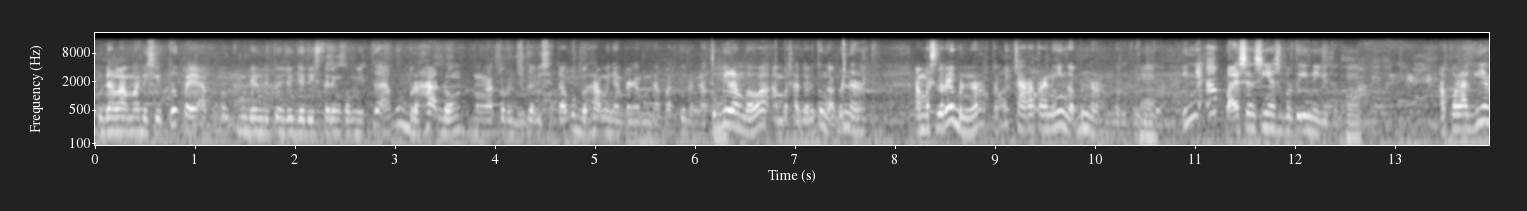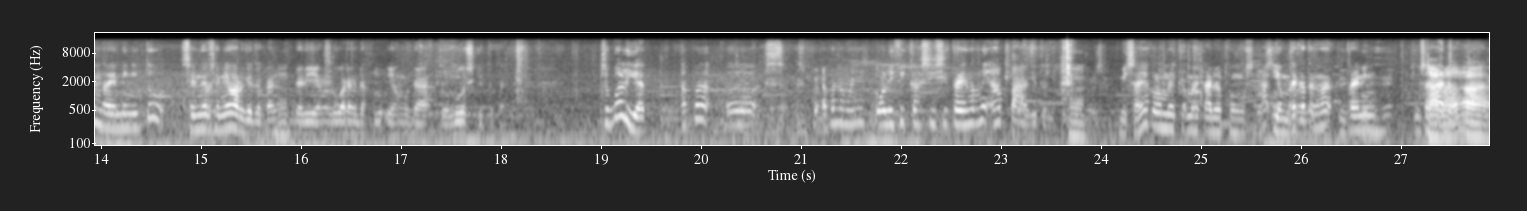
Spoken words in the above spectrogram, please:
udah lama di situ kayak aku kemudian ditunjuk jadi steering komite aku berhak dong mengatur juga di situ. Aku berhak menyampaikan pendapatku dan aku bilang bahwa ambasador itu nggak benar ambasadornya benar tapi cara trainingnya nggak benar menurutku gitu. ini apa esensinya seperti ini gitu? Hmm. apalagi yang training itu senior senior gitu kan dari yang luar yang udah yang udah lulus gitu kan coba lihat apa s- apa namanya kualifikasi si trainer ini apa gitu loh Hmm. misalnya kalau mereka mereka adalah pengusaha ya mereka terkena training usaha Cara, dong ah.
